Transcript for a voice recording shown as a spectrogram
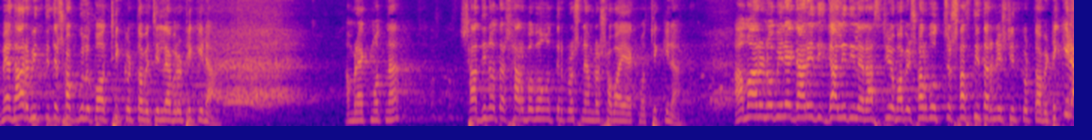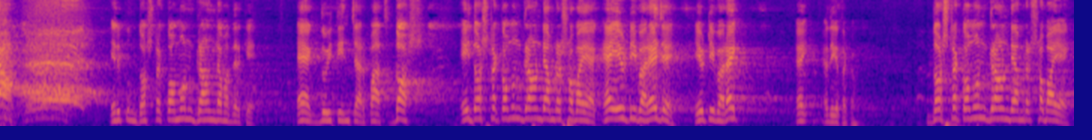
মেধার ভিত্তিতে সবগুলো পদ ঠিক করতে হবে, চিল্লায় বলো, ঠিক কিনা? আমরা একমত না? স্বাধীনতা সার্বভৌমত্বের প্রশ্নে আমরা সবাই একমত, ঠিক কিনা? আমার নবীরে দি- গালি দিলে রাষ্ট্রীয়ভাবে সর্বোচ্চ শাস্তি তার নিশ্চিত করতে হবে, ঠিক কিনা? এরকম দশটা কমন গ্রাউন্ড আমাদেরকে। এক, দুই, তিন, চার, পাঁচ, দশ। এই দশটা কমন গ্রাউন্ডে আমরা সবাই এক। এই ইউটিউবার, এই যে, ইউটিউবার, এই এই, এদিকে তাকাও দশটা কমন গ্রাউন্ডে আমরা সবাই এক।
